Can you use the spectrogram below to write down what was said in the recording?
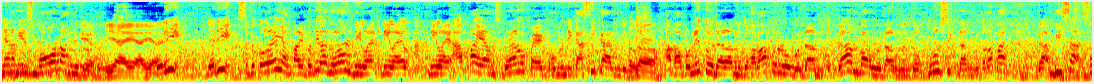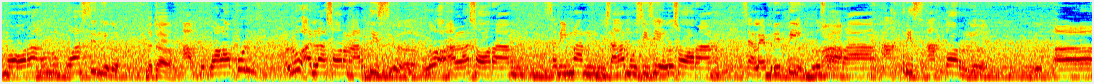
nyenengin semua orang gitu. Iya iya iya. Jadi jadi sebetulnya yang paling penting adalah nilai nilai nilai apa yang sebenarnya lu pengen komunikasikan gitu. Betul. Apa pun itu dalam bentuk apa pun lu dalam bentuk gambar, lu dalam bentuk musik, dalam bentuk apa, gak bisa semua orang lu puasin gitu. Betul. Walaupun lu adalah seorang artis gitu, lu adalah seorang seniman, misalkan musisi, lu seorang selebriti, lu Ah. seorang aktris, aktor gitu. Eh,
